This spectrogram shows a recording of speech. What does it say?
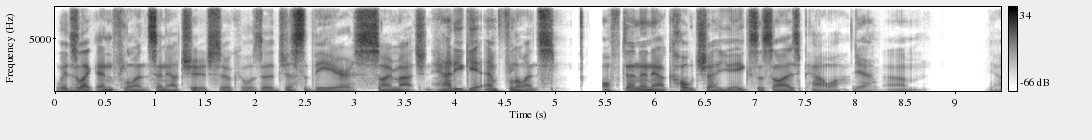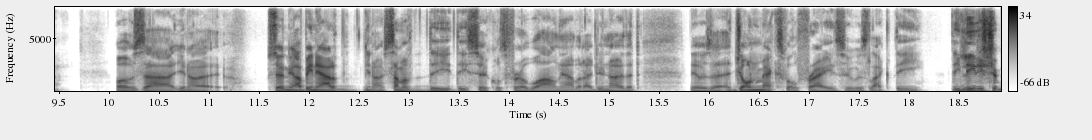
words like influence in our church circles are just there so much. And how do you get influence? Often in our culture, you exercise power. Yeah. Um, yeah. Well, it was, uh, you know, certainly I've been out of, you know, some of the these circles for a while now, but I do know that there was a, John Maxwell phrase who was like the the leadership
